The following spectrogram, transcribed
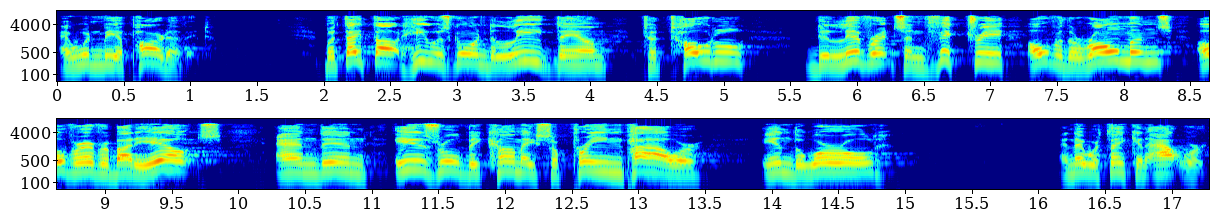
and wouldn't be a part of it. But they thought he was going to lead them to total deliverance and victory over the Romans, over everybody else, and then Israel become a supreme power in the world. And they were thinking outward,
